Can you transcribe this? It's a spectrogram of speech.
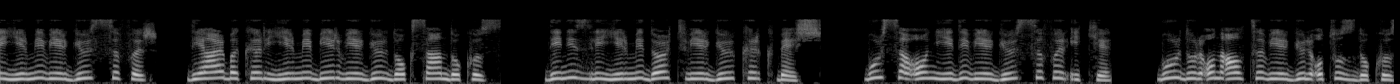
20,0. Diyarbakır 21,99. Denizli 24,45. Bursa 17,02. Burdur 16,39.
